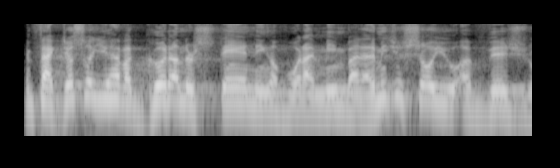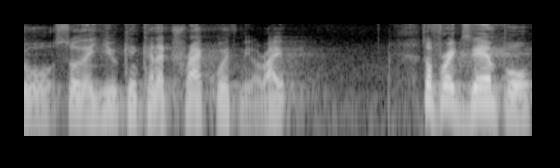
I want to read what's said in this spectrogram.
In fact, just so you have a good understanding of what I mean by that, let me just show you a visual so that you can kind of track with me, all right? So, for example,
